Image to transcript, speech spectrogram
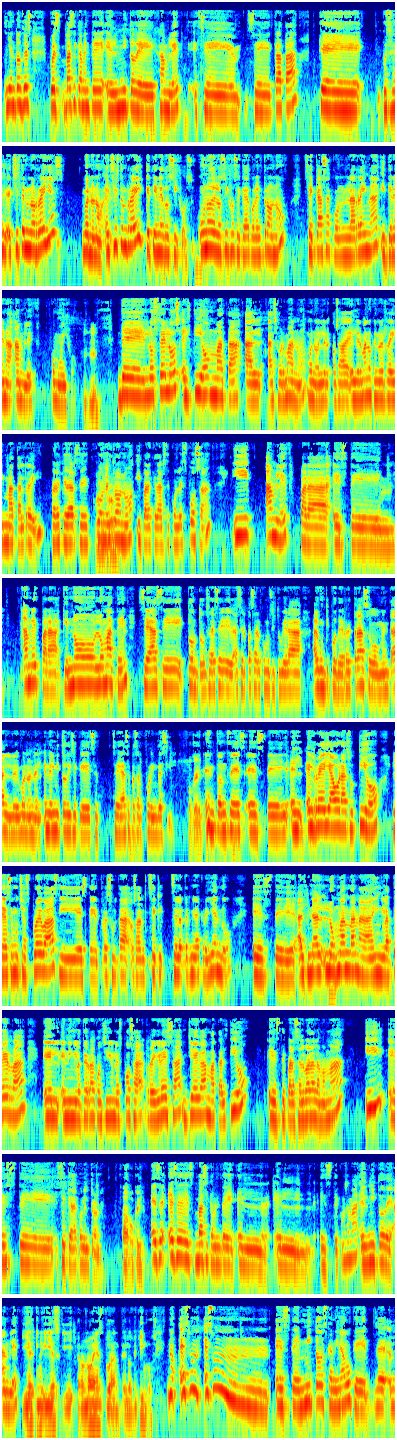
Y entonces, pues básicamente el mito de Hamlet eh, se, se trata que pues existen unos reyes. Bueno, no, existe un rey que tiene dos hijos. Uno de los hijos se queda con el trono, se casa con la reina y tienen a Hamlet como hijo. De los celos, el tío mata al, a su hermano, bueno, o sea, el hermano que no es rey mata al rey para quedarse con, el trono y para quedarse con la esposa. Y Hamlet para este Hamlet para que no lo maten se hace tonto, se hace hacer pasar como si tuviera algún tipo de retraso mental. Eh, bueno, en el, en el mito dice que se, se hace pasar por imbécil. Okay. Entonces, este, el, el rey ahora, su tío, le hace muchas pruebas y este, resulta, o sea, se, se la termina creyendo. Este, al final lo mandan a Inglaterra él en Inglaterra consigue una esposa, regresa, llega, mata al tío, este, para salvar a la mamá y este, se queda con el trono. Ah, ok. Ese, ese es básicamente el, el, este, ¿cómo se llama? El mito de Hamlet. Y es, y es, y, pero no es durante los vikingos. No, es un, es un, este, mito escandinavo que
